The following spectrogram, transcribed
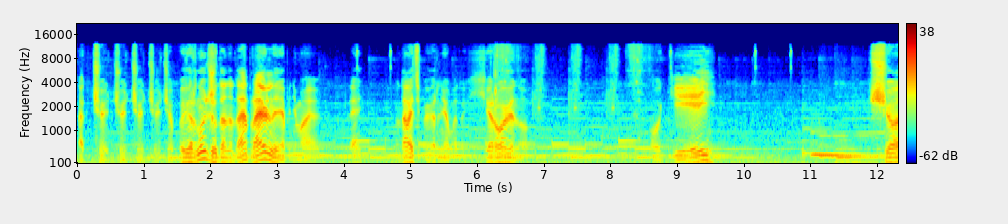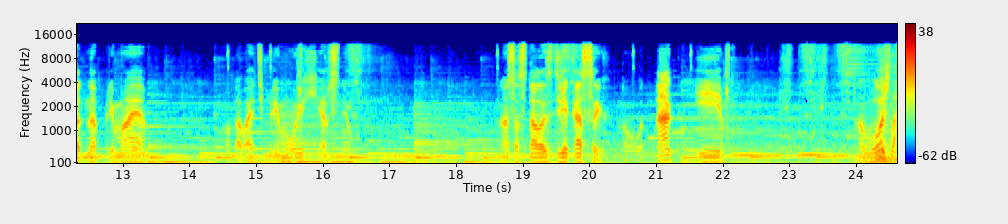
Так, чё, чё, чё, чё, чё? Повернуть же надо, да? Правильно я понимаю? Да? Ну давайте повернем эту херовину. Окей. Еще одна прямая. Ну давайте прямую, хер с ним. У нас осталось две косых. Ну вот так и... Ну вот. Вышла.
